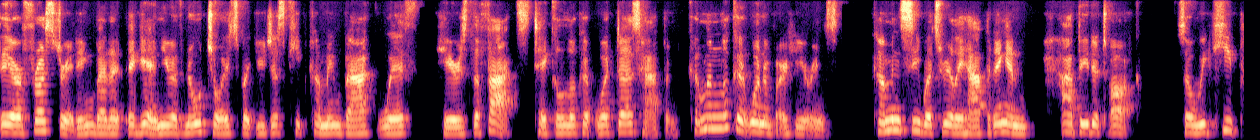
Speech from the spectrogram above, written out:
they are frustrating. But again, you have no choice, but you just keep coming back with here's the facts. Take a look at what does happen. Come and look at one of our hearings. Come and see what's really happening and happy to talk. So we keep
